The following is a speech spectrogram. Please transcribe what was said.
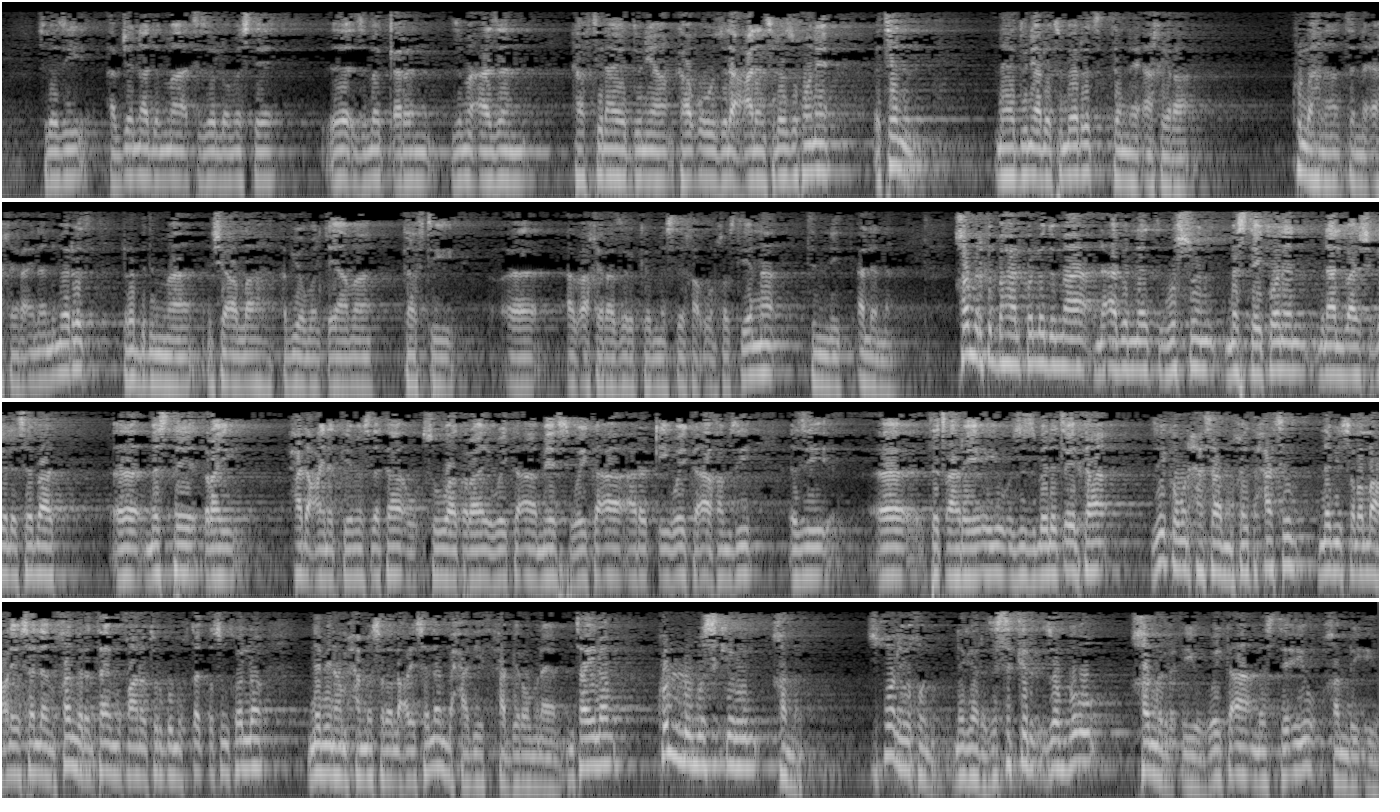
ስለዚ ኣብ ጀና ድማ እቲ ዘሎ መስተ ዝመቀረን ዝመኣዘን ካብቲ ናይ ኣዱንያ ካብኡ ዝለዓለን ስለ ዝኾነ እተን ናይ ኣዱንያ ዶ ትመርፅ እተን ናይ ኣራ ኩላህና እተን ናይ ኣራ ኢና ንመርፅ ረቢ ድማ እንሻ ላ ኣብ ዮም ኣልቅያማ ካብቲ ኣብ ኣራ ዝርከብ መስተ ካብኡ ንኸስትየና ትምኒት ኣለና ኸምር ክበሃል ከሎ ድማ ንኣብነት ውሱን መስተ ኣይኮነን ምናልባሽ ገለ ሰባት መስተ ጥራይ ሓደ ዓይነት ከይመስለካ ስዋ ጥራይ ወይ ከዓ ሜስ ወይ ከዓ ኣረቂ ወይ ከዓ ከምዚ እዚ ተፃረየ እዩ እዚ ዝበለፀ ኢልካ ዘይከውን ሓሳብ ንኸይትሓስብ ነቢ ስለ ላ ለ ሰለም ኸምር እንታይ ምኳኑ ትርጉሙ ክጠቅስ እንከሎ ነቢና ሙሓመድ ስለ ላ ለ ሰለም ብሓዲ ሓቢሮምና እዮም እንታይ ኢሎም ኩሉ ሙስኪርን ኸምር ዝኾነ ይኹን ነገር ዝስክር ዘብኡ ኸምር እዩ ወይ ከዓ መስተ እዩ ኸምሪ እዩ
